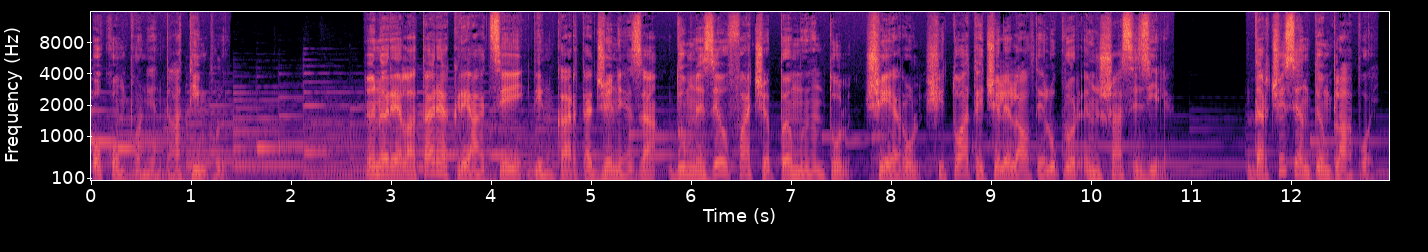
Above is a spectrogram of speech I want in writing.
o componentă a timpului. În relatarea creației din Cartea Geneza, Dumnezeu face pământul, cerul și toate celelalte lucruri în șase zile. Dar ce se întâmplă apoi?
